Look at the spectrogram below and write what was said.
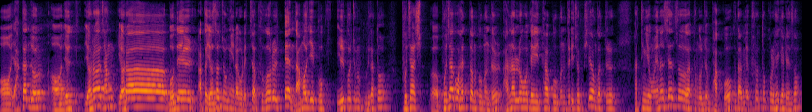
어, 약간 좀, 어, 여- 여러 장, 여러 모델, 아까 여섯 종이라고 그랬죠? 그거를 뺀 나머지 부, 일부 좀 우리가 또 보자, 싶- 어, 보자고 했던 부분들, 아날로그 데이터 부분들이 좀 필요한 것들 같은 경우에는 센서 같은 걸 좀 받고, 그 다음에 프로토콜 해결해서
